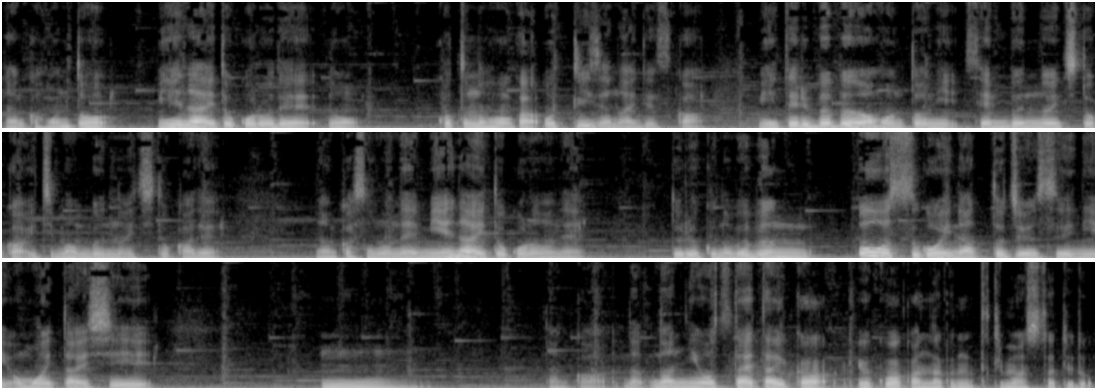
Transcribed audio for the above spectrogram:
なんか本当見えないところでのことの方が大きいじゃないですか。見えてる部分は本当に1,000分の1とか1万分の1とかでなんかそのね見えないところのね努力の部分をすごいなと純粋に思いたいしうんなんか何を伝えたいかよく分かんなくなってきましたけど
